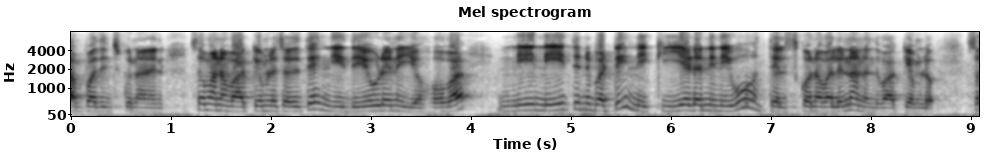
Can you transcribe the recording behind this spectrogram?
సంపాదించుకున్నానని. సో మన వాక్యంలో చదివితే నీ దేవుడైన యహోవా నీ నీతిని బట్టి నీ కీయడని నీవు తెలుసుకొనవలని అన్నది వాక్యంలో. సో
